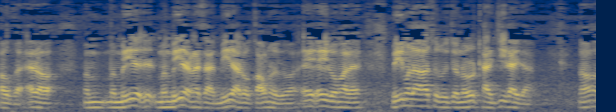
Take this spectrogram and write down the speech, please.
ဟုတ်ကဲ့အဲ့တော့မမေးမမေးတာလည်းဆိုင်မေးတာတော့ကောင်းတယ်ပြောအဲ့အဲ့တော့ကလည်းမေးမလားဆိုလို့ကျွန်တော်တို့ထိုင်ကြည့်လိုက်တာနော်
